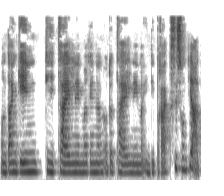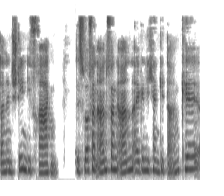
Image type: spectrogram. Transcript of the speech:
und dann gehen die Teilnehmerinnen oder Teilnehmer in die Praxis und ja, dann entstehen die Fragen. Das war von Anfang an eigentlich ein Gedanke,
